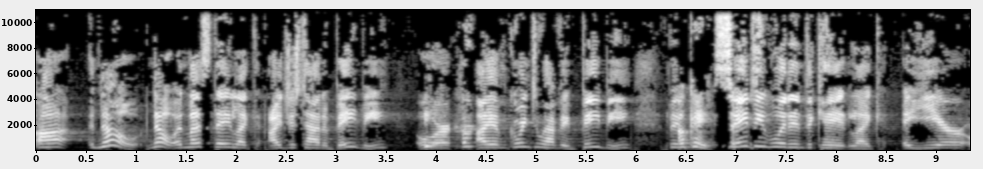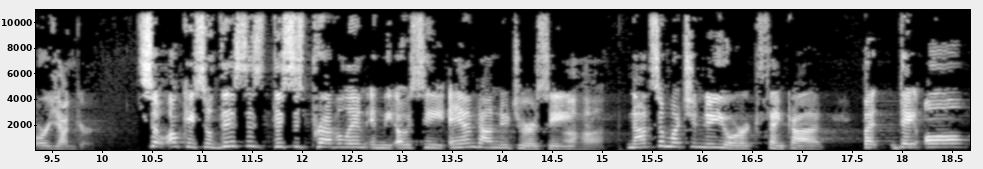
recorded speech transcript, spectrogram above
Uh, no, no, unless they like, I just had a baby, or I am going to have a baby. Ba- Okay, so- baby would indicate like a year or younger. So okay, so this is this is prevalent in the OC and on New Jersey. Uh-huh. Not so much in New York, thank God. But they all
